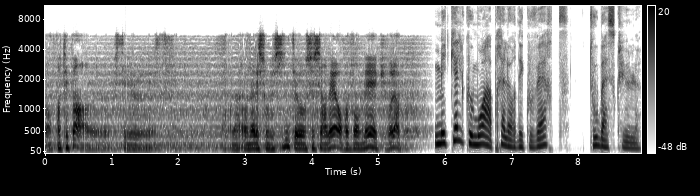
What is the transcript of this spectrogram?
On ne comptait pas. Euh, euh, on allait sur le site, on se servait, on revendait, et puis voilà. Mais quelques mois après leur découverte, tout bascule.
